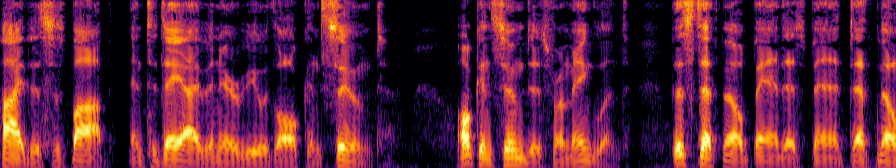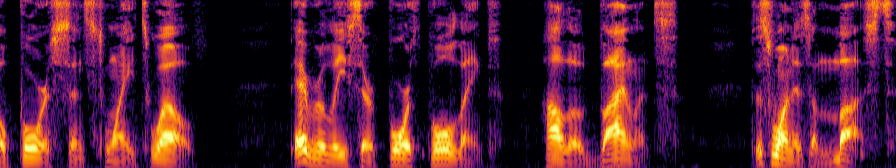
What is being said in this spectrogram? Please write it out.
Hi, this is Bob, and today I have an interview with All Consumed. All Consumed is from England. This death metal band has been a death metal force since 2012. They released their fourth full length, Hallowed Violence. This one is a must.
